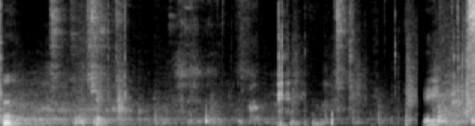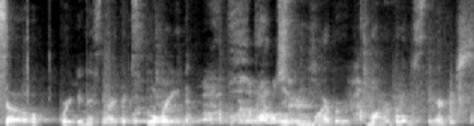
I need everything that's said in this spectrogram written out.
Hmm. Okay, so we're gonna start exploring now. Look at the marble Like stairs. marble, marble stairs.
